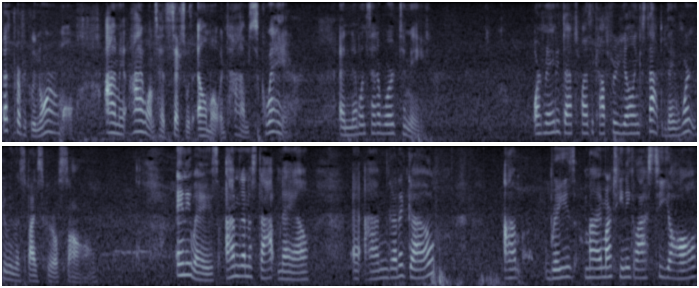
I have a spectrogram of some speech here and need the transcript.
that's perfectly normal. I mean, I once had sex with Elmo in Times Square, and no one said a word to me. Or maybe that's why the cops were yelling stop and they weren't doing the Spice Girls song. Anyways, I'm gonna stop now, and I'm gonna go. Um, raise my martini glass to y'all.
